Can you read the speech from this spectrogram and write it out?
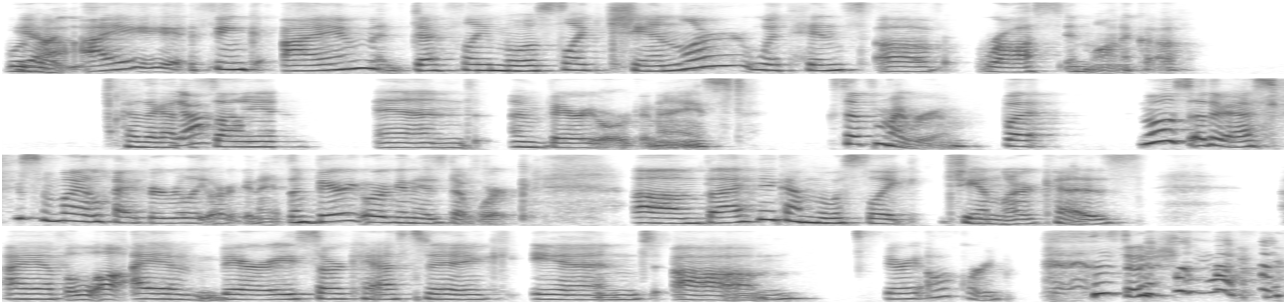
What yeah, I think I'm definitely most like Chandler with hints of Ross and Monica because I got yeah. the science and I'm very organized, except for my room. But most other aspects of my life are really organized. I'm very organized at work. Um, but I think I'm most like Chandler because I have a lot, I am very sarcastic and um, very awkward. Socially awkward.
